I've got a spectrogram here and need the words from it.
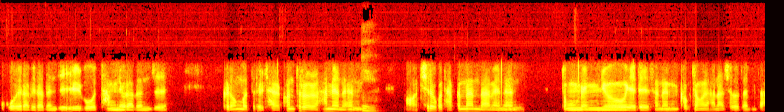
고혈압이라든지 일부 당뇨라든지 그런 것들을 잘 컨트롤하면은 예. 어, 치료가 다 끝난 다음에는 동맥류에 대해서는 걱정을 안 하셔도 됩니다.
